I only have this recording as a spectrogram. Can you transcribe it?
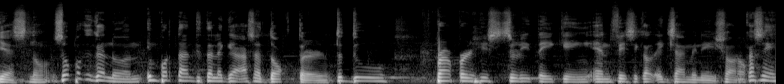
Yes, no. So pag ganun, importante talaga as a doctor to do proper history taking and physical examination. Kasi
